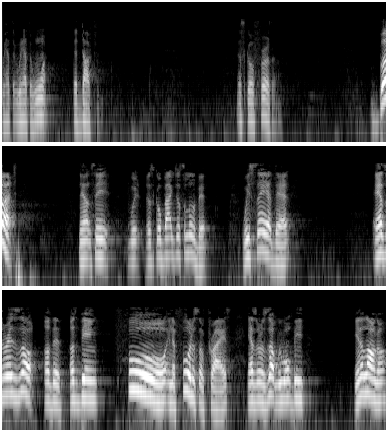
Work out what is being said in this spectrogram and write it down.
We have to we have to want the doctrine. Let's go further. But now, see, we, let's go back just a little bit. We said that as a result of the, us being full in the fullness of Christ, as a result, we won't be any longer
